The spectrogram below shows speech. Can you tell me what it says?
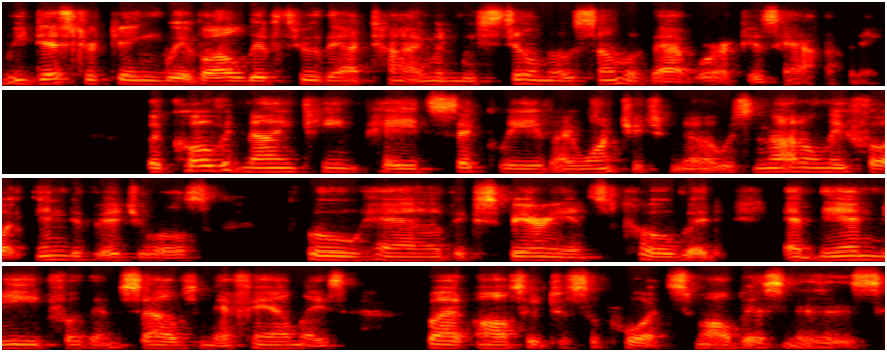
Redistricting we've all lived through that time and we still know some of that work is happening. The covid-19 paid sick leave i want you to know is not only for individuals who have experienced COVID and their need for themselves and their families, but also to support small businesses.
